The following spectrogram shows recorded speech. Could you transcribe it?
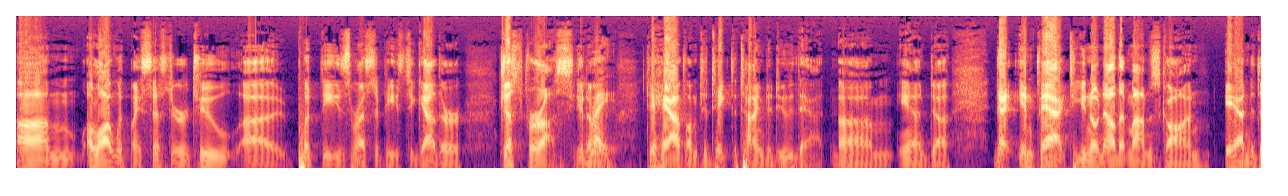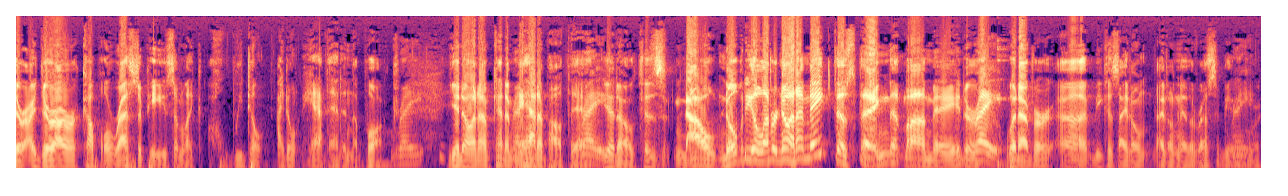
um, along with my sister, to uh, put these recipes together just for us. You know, Right. to have them to take the time to do that. Um, and uh, that, in fact, you know, now that mom's gone, and there are there are a couple of recipes, I'm like, oh, we don't, I don't have that in the book, Right. You know, and I'm kind of Right. mad about that, Right. you know, because now nobody will ever know how to make this thing that mom made or Right. whatever, uh, because I don't, I don't have the recipe Right. anymore.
